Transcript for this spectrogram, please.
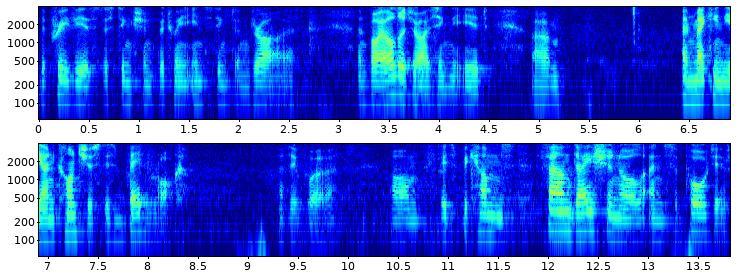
the previous distinction between instinct and drive and biologizing the id um, and making the unconscious this bedrock, as it were, um, it becomes foundational and supportive,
